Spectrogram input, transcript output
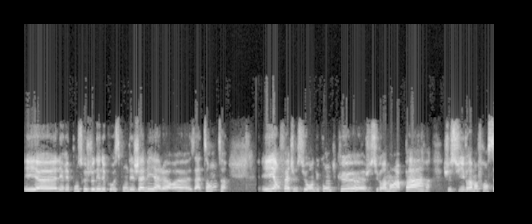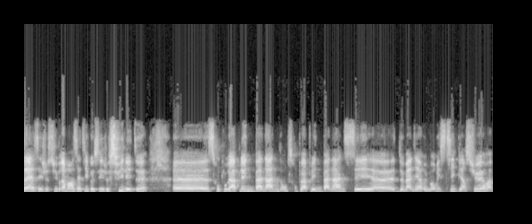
et euh, les réponses que je donnais ne correspondaient jamais à leurs attentes. Et en fait, je me suis rendu compte que euh, je suis vraiment à part, je suis vraiment française et je suis vraiment asiatique aussi. Je suis les deux. Euh, ce qu'on pourrait appeler une banane. Donc, ce qu'on peut appeler une banane, c'est euh, de manière humoristique, bien sûr,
